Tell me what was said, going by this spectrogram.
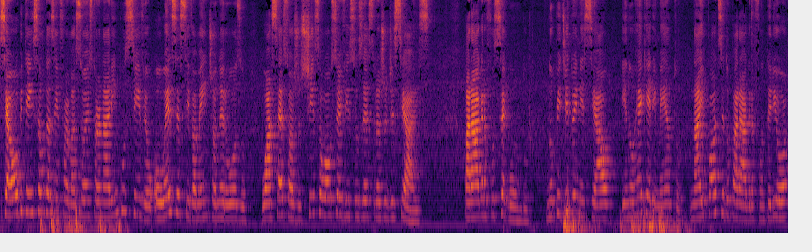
se a obtenção das informações tornar impossível ou excessivamente oneroso o acesso à justiça ou aos serviços extrajudiciais. Parágrafo 2 No pedido inicial e no requerimento, na hipótese do parágrafo anterior,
